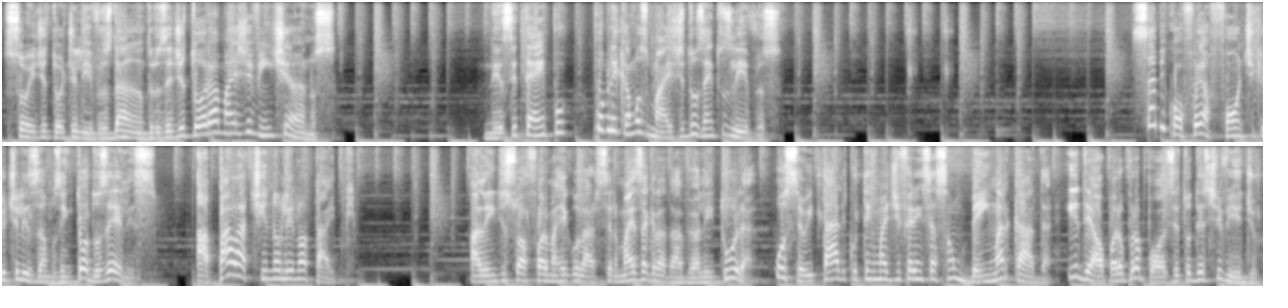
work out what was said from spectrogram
Sou editor de livros da Andros Editora há mais de 20 anos. Nesse tempo, publicamos mais de 200 livros. Sabe qual foi a fonte que utilizamos em todos eles? A Palatino Linotype. Além de sua forma regular ser mais agradável à leitura, o seu itálico tem uma diferenciação bem marcada, ideal para o propósito deste vídeo.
